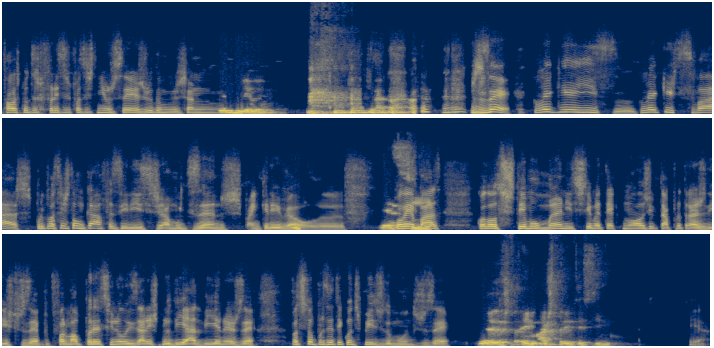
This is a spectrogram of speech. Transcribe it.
Falas quantas referências vocês tinham, José? Ajuda-me já. José, como é que é isso? Como é que isto se faz? Porque vocês estão cá a fazer isso já há muitos anos, pá, incrível. É qual é a assim. base, qual é o sistema humano e o sistema tecnológico que está por trás disto, José? De forma a operacionalizar isto no dia a dia, não é, José? Vocês estão presentes em quantos países do mundo, José? Em mais de 35. Yeah.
